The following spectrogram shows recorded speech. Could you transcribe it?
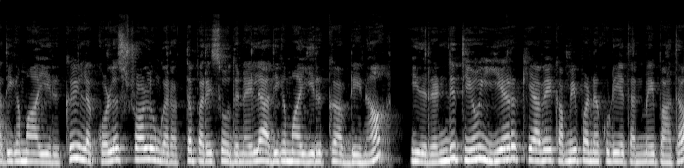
அதிகமாக இருக்குது இல்லை கொலஸ்ட்ரால் உங்கள் ரத்த பரிசோதனையில் அதிகமாக இருக்குது அப்படின்னா இது ரெண்டுத்தையும் இயற்கையாகவே கம்மி பண்ணக்கூடிய தன்மை பார்த்தா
